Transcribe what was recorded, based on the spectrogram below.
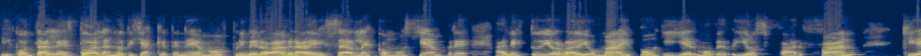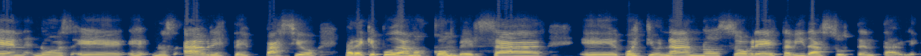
y contarles todas las noticias que tenemos. Primero agradecerles, como siempre, al estudio Radio Maipo, Guillermo Berríos Farfán, quien nos, eh, eh, nos abre este espacio para que podamos conversar, eh, cuestionarnos sobre esta vida sustentable.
